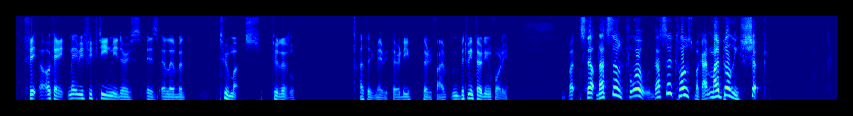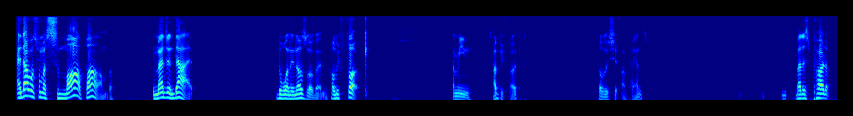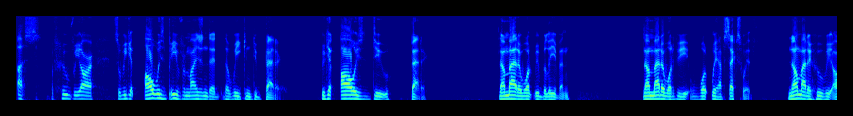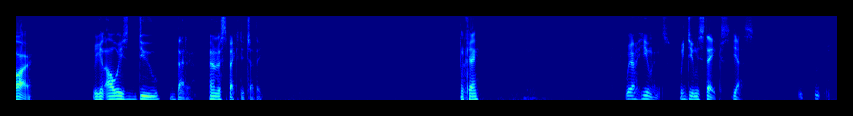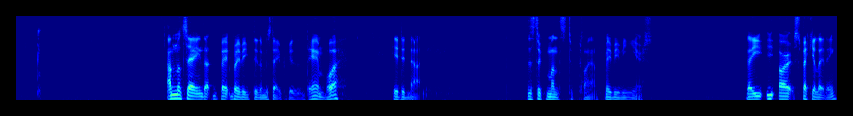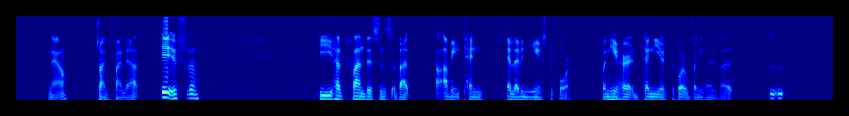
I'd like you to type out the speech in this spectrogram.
Fi- okay, maybe fifteen meters is a little bit too much, too little. I think maybe 30, 35, mm, between 30 and 40. But still, that's still close. That's still close, my guy. My building shook. And that was from a small bomb. Imagine that. The one in Oslo, then. Holy fuck. I mean, I'd be fucked. Probably shit my pants. But it's part of us, of who we are, so we can always be reminded that we can do better. We can always do better. No matter what we believe in. No matter what we what we have sex with. No matter who we are. We can always do better and respect each other. Okay? We are humans. We do mistakes. Yes. I'm not saying that ba- Breivik did a mistake because damn boy, he did not. This took months to plan, maybe even years. They are speculating now, trying to find out if uh, he had planned this since about, I mean, 10, 11 years before. When he heard, 10 years before, when he heard about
